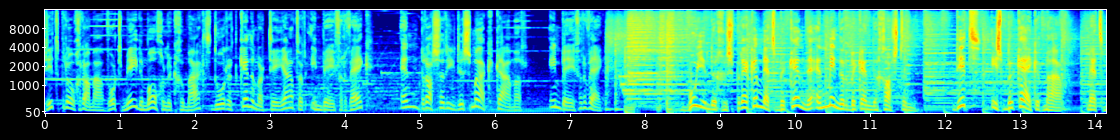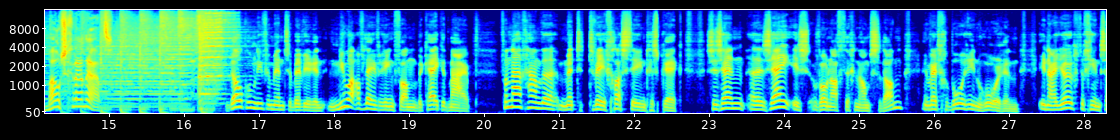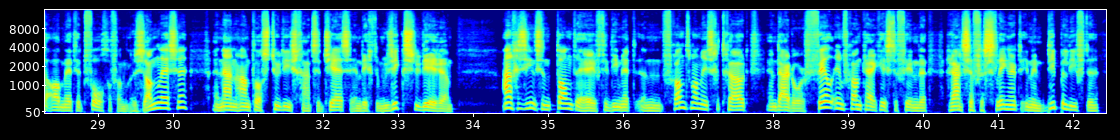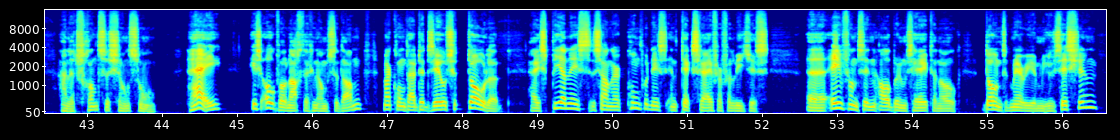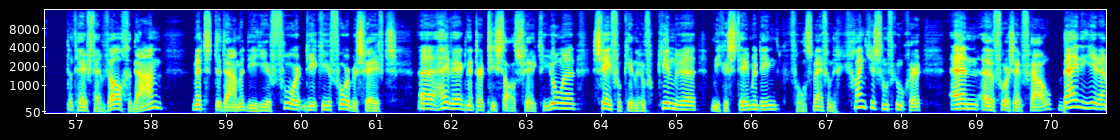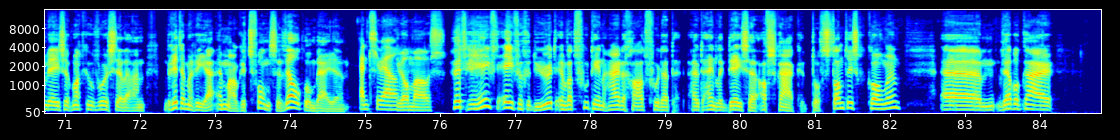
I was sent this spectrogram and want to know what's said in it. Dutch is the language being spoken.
Dit programma wordt mede mogelijk gemaakt door het Kennemer Theater in Beverwijk en Brasserie de Smaakkamer in Beverwijk. Boeiende gesprekken met bekende en minder bekende gasten. Dit is Bekijk het maar met Maus Granaat. Welkom lieve mensen bij weer een nieuwe aflevering van Bekijk het maar. Vandaag gaan we met twee gasten in gesprek. Ze zijn, eh, zij is woonachtig in Amsterdam en werd geboren in Horen. In haar jeugd begint ze al met het volgen van zanglessen. En na een aantal studies gaat ze jazz en lichte muziek studeren. Aangezien ze een tante heeft die met een Fransman is getrouwd en daardoor veel in Frankrijk is te vinden, raakt ze verslingerd in een diepe liefde aan het Franse chanson. Hij is ook woonachtig in Amsterdam, maar komt uit het Zeeuwse Tolen. Hij is pianist, zanger, componist en tekstschrijver van liedjes. Uh, een van zijn albums heet dan ook Don't Marry a Musician. Dat heeft hij wel gedaan met de dame die, hiervoor, die ik hiervoor beschreef. Uh, hij werkt met artiesten als Freek de Jonge, schreef voor Kinderen voor Kinderen, Mieke Stemerding, volgens mij van de gigantjes van vroeger, en uh, voor zijn vrouw. Beide hier aanwezig mag ik u voorstellen aan Britta Maria en Maurits Fonsen. Welkom beiden. Dankjewel. Dankjewel, Maus. Het heeft even geduurd en wat voeten in aarde gehad voordat uiteindelijk deze afspraak tot stand is gekomen. Ehm, we hebben elkaar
